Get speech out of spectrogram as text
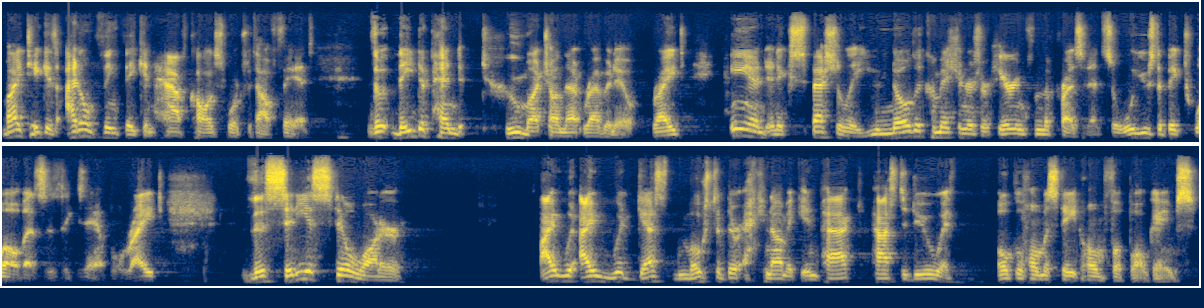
My take is I don't think they can have college sports without fans. They depend too much on that revenue, right? And and especially, you know, the commissioners are hearing from the president. So we'll use the Big Twelve as an example, right? The city of Stillwater I would I would guess most of their economic impact has to do with Oklahoma State home football games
